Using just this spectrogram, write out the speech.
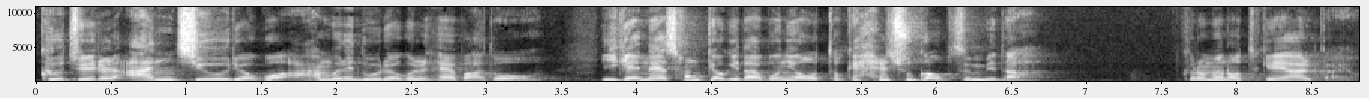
그 죄를 안 지으려고 아무리 노력을 해봐도 이게 내 성격이다 보니 어떻게 할 수가 없습니다. 그러면 어떻게 해야 할까요?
